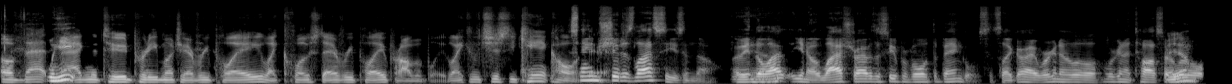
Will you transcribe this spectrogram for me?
of that Well, he- magnitude pretty much every play, like close to every play? Probably. Like it's just you can't call it. Same shit as last season, though. I mean, the last, you know, last drive of the Super Bowl with the Bengals. It's like, all right, we're gonna little, we're gonna toss our Yeah. little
